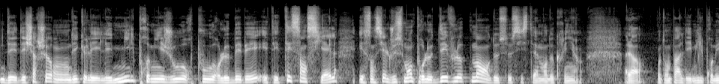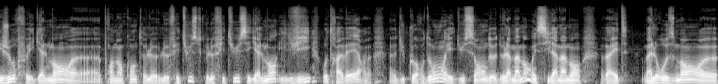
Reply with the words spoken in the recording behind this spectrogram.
des, chercheurs ont dit que les, les 1000 premiers jours pour le bébé étaient essentiels, essentiels justement pour le développement de ce système endocrinien. Alors, quand on parle des 1000 premiers jours, il faut également euh, prendre en compte le, fœtus, parce que le fœtus également, il vit au travers euh, du cordon et du sang de, la maman. Et si la maman va être malheureusement euh,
